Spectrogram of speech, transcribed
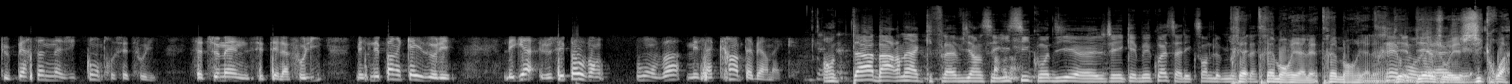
que personne n'agit contre cette folie. Cette semaine, c'était la folie, mais ce n'est pas un cas isolé. Les gars, je sais pas où, où on va, mais ça craint un tabernacle. En tabarnak, Flavien. C'est ici qu'on dit euh, j'ai québécois, c'est Alexandre le Très, très montréalais, très montréalais. Très bien, bien montréalais. joué, j'y crois.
